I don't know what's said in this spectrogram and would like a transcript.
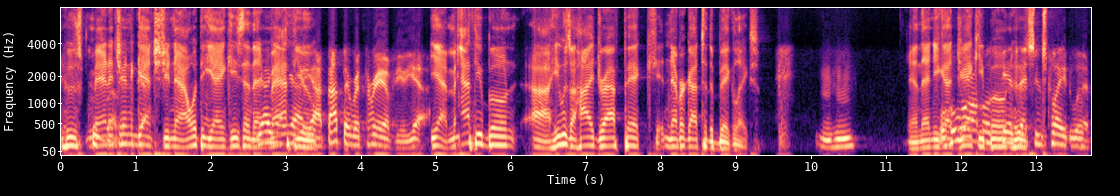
who's two managing brothers, against yeah. you now with the Yankees, and then yeah, Matthew. Yeah, yeah, I thought there were three of you. Yeah. Yeah, Matthew Boone. Uh, he was a high draft pick. Never got to the big leagues. Mm-hmm. And then you well, got Jakey Boone, who you played with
